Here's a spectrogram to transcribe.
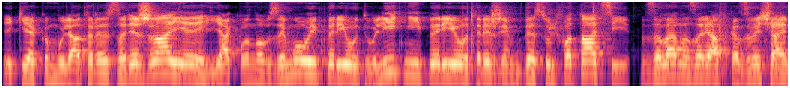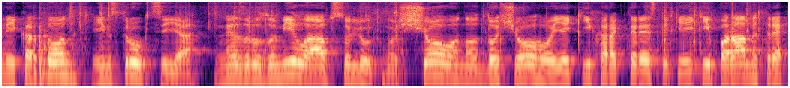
які акумулятори заряджає, як воно в зимовий період, в літній період, режим десульфатації. Зелена зарядка, звичайний картон. Інструкція незрозуміла абсолютно, що воно, до чого, які характеристики, які параметри.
